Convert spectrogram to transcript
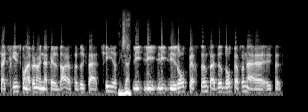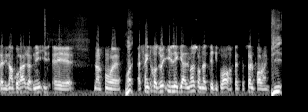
ça crée ce qu'on appelle un appel d'air, c'est-à-dire que ça attire les, les, les, autres personnes, c'est-à-dire d'autres personnes, euh, ça, ça, les encourage à venir. Et, dans le fond, euh, à s'introduire illégalement sur notre territoire. En fait, c'est ça le problème. Puis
